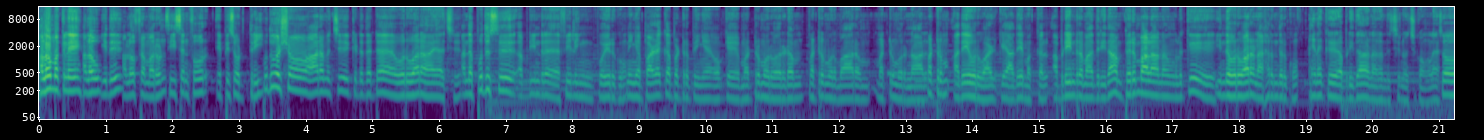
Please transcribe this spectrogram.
Hello மக்களே. Hello இது hello from Arun season four episode three புது வருஷம் ஆரம்பிச்சு கிட்டத்தட்ட ஒரு வாரம் ஆயாச்சு. அந்த புதுசு அப்படின்ற ஃபீலிங் போயிருக்கும். நீங்க பழக்கப்பட்டிருப்பீங்க. ஓகே மற்றும் ஒரு வருடம் மற்றும் ஒரு வாரம் மற்றும் ஒரு நாள் மற்றும் அதே ஒரு வாழ்க்கை அதே மக்கள் அப்படின்ற மாதிரி தான் பெரும்பாலானவங்களுக்கு இந்த ஒரு வாரம் நகர்ந்திருக்கும். எனக்கு அப்படிதான் நகர்ந்துச்சுன்னு வச்சுக்கோங்களேன். ஸோ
